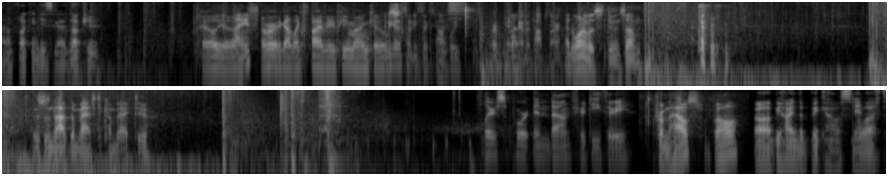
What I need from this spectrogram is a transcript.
I'm fucking these guys up here. Hell yeah. Nice. I've already got like five AP mine kills. Can I get a 76 top, please? Or Pan- Panther top, sorry. I Had one of us doing something. this was not the match to come back to. Flare support inbound for D3. From the house, Valhalla? Uh, behind the big house on the left.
